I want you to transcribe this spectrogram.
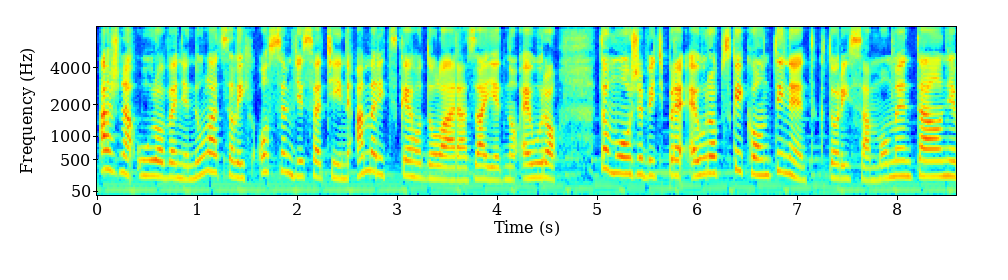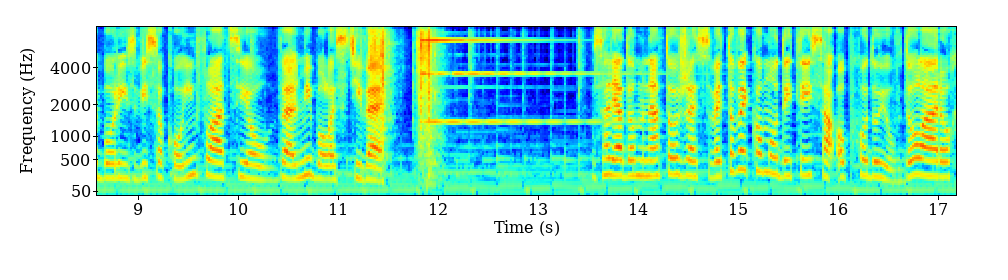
až na úroveň 0,8 amerického dolára dolára za 1 euro. To môže byť pre európsky kontinent, ktorý sa momentálne borí s vysokou infláciou, veľmi bolestivé. Vzhľadom na to, že svetové komodity sa obchodujú v dolároch,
